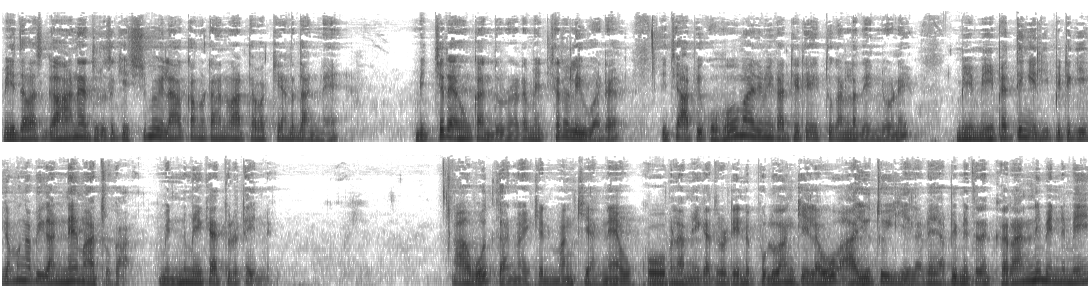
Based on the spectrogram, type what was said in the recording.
මේ දවස් ගාණ ඇතුළත කිසිම වෙලාවක කමටහන් වාර්තාවක් කියන්න දන්නේ නැහැ. මෙච්චර අහුම්කන් දුන්නාට මෙච්චර ලිව්වට ඉතින් අපි කොහොම හරි මේ කට්ටියට ඒත්තු ගන්නලා දෙන්න ඕනේ. මේ මේ පැත්තෙන් එලි පිට ගිය ගමන් අපි ගන්නෑ මාත්‍රිකා. මෙන්න මේක ඇතුළට එන්නේ. ආවොත් ගන්නවා. ඒ කියන්නේ මං කියන්නේ ඔක්කොමලා මේක ඇතුළට එන්න පුළුවන් කියලා ඕ ආයුතුයි කියලා. හැබැයි අපි මෙතන කරන්නේ මෙන්න මේ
